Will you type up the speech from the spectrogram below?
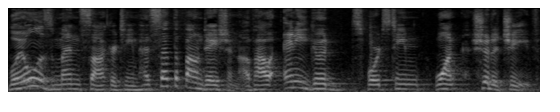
Loyola's men's soccer team has set the foundation of how any good sports team want should achieve.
